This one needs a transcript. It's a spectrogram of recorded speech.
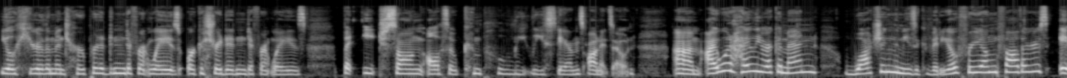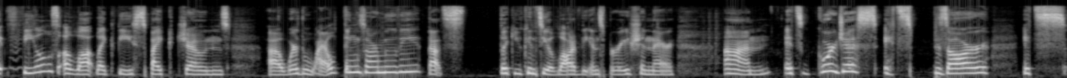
You'll hear them interpreted in different ways, orchestrated in different ways, but each song also completely stands on its own. Um, I would highly recommend watching the music video for Young Fathers. It feels a lot like the Spike Jonze. uh, Where the Wild Things Are movie. That's like you can see a lot of the inspiration there. Um, it's gorgeous. It's bizarre. It's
